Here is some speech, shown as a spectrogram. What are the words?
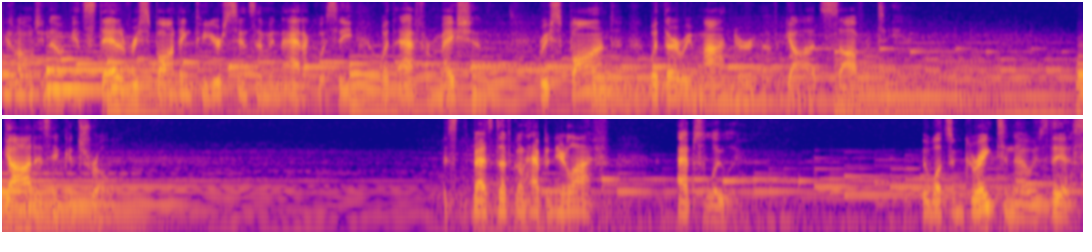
Here's what I want you to know. Instead of responding to your sense of inadequacy with affirmation, respond with a reminder of God's sovereignty. God is in control. Is bad stuff going to happen in your life? Absolutely. But what's great to know is this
